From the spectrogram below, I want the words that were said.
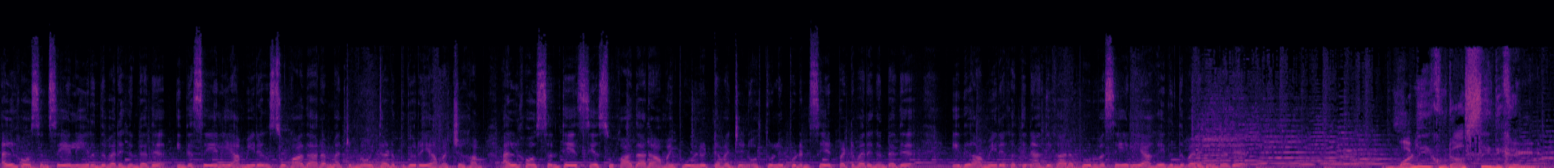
அல்ஹோசன் செயலி இருந்து வருகின்றது. இந்த செயலி அமீரக சுகாதாரம் மற்றும் நோய் தடுப்புத்துறை அமைச்சகம் அல்ஹோசன் தேசிய சுகாதார அமைப்பு உள்ளிட்டவற்றின் ஒத்துழைப்புடன் செயற்பட்டு வருகின்றது. இது அமீரகத்தின் அதிகாரப்பூர்வ செயலியாக இருந்து வருகின்றது. வளைகுடா செய்திகள்.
